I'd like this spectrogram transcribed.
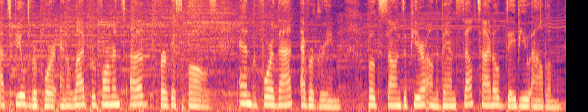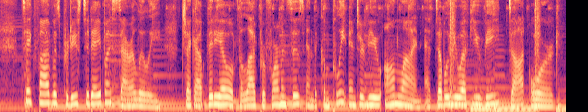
That's Field Report and a live performance of Fergus Falls. And before that, Evergreen. Both songs appear on the band's self titled debut album. Take 5 was produced today by Sarah Lilly. Check out video of the live performances and the complete interview online at WFUV.org.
